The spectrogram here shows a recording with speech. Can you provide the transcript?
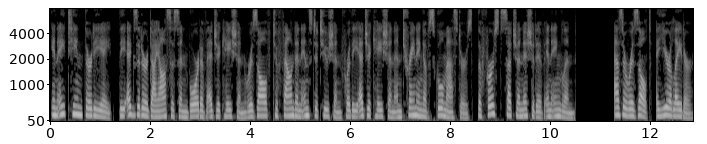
In 1838, the Exeter Diocesan Board of Education resolved to found an institution for the education and training of schoolmasters, the first such initiative in England. As a result, a year later,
